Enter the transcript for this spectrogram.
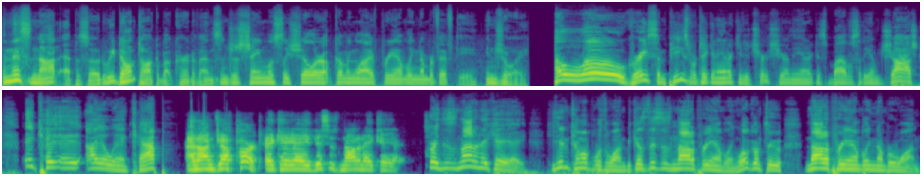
In this not episode, we don't talk about current events and just shamelessly shill our upcoming live preambling number 50. Enjoy. Hello, grace and peace. We're taking anarchy to church here on the Anarchist Bible Study. I'm Josh, aka Iowan Cap. And I'm Jeff Park, aka this is not an AKA. Right, this is not an AKA. He didn't come up with one because this is not a preambling. Welcome to not a preambling number one.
